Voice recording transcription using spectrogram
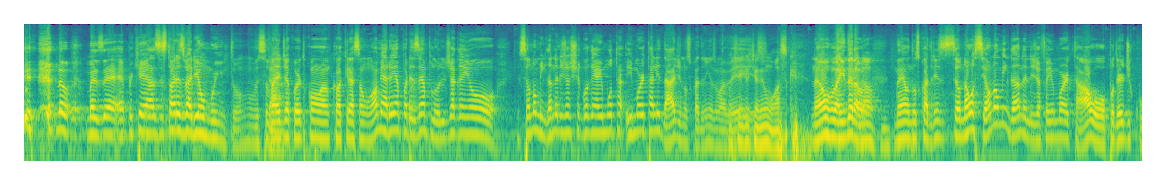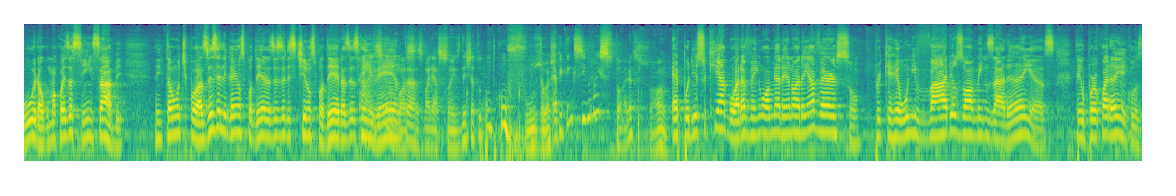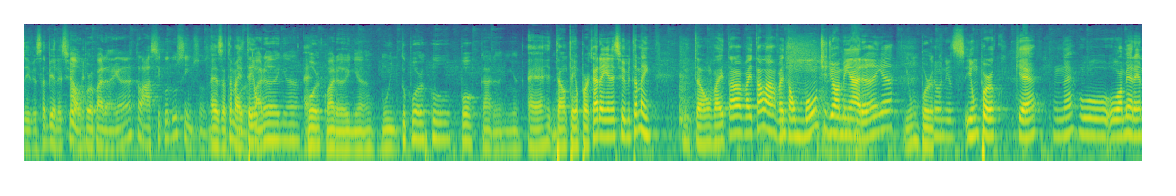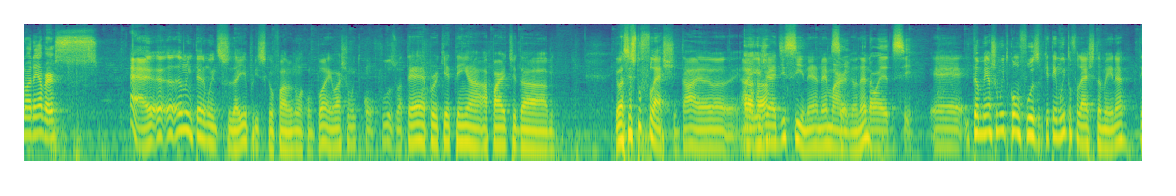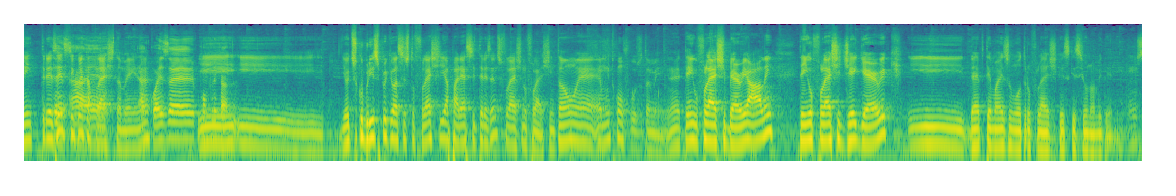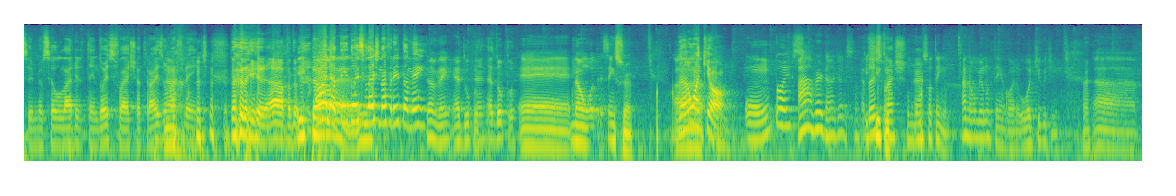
Não, mas é, é porque as histórias variam muito. Isso Tá. vai de acordo com a, com a criação. O Homem-Aranha, por exemplo, ele já ganhou. Se eu não me engano, ele já chegou a ganhar imorta- imortalidade nos quadrinhos uma vez. Achei que tinha um Oscar. Não, ainda não. Não. Não, nos quadrinhos, se eu, não, se eu não me engano, ele já foi imortal, ou poder de cura, alguma coisa assim, sabe? Então, tipo, às vezes ele ganha os poderes, às vezes eles tiram os poderes, às vezes Ah, reinventa. dessas variações, deixa tudo muito confuso. Então, eu acho é- que tem que seguir uma história só. É por isso que agora vem o Homem-Aranha no Aranha-Verso. Porque reúne vários Homens-Aranhas. Tem o Porco-Aranha, inclusive, sabia, nesse Ah, filme? o Porco-Aranha clássico dos Simpsons. Né? É, exatamente, Porco-Aranha, Porco-Aranha, muito porco, pouca-aranha. É, então tem o Porco-Aranha nesse filme também. Então vai estar vai tá lá. Vai estar um monte de Homem-Aranha E um porco. reunidos. E um porco, que é né, o, o Homem-Aranha no Aranha-Verso. É, eu- não entendo muito isso daí, por isso que eu falo, eu não acompanho. Eu acho muito confuso, até porque tem a, a parte da. Eu assisto Flash, tá? É, Aí Aham. já é DC, né? Não é Marvel, Sim, né? Não é de si. É, e também acho muito confuso, porque tem muito Flash também, né? Tem 350 Ah, é. Flash também, né? A coisa é complicada. E, e eu descobri isso porque eu assisto Flash e aparece 300 Flash no Flash. Então é, é muito confuso também. Né? Tem o Flash Barry Allen, Tem o Flash Jay Garrick e deve ter mais um outro Flash que eu esqueci o nome dele. Não sei, meu celular ele tem dois flash atrás e um Ah. na frente. Ah, Então, Olha, é- tem dois flash na frente também. Também, é duplo. É, é duplo. É, não, outro é sensor. Não, Ah, aqui, ó. Um, dois. Ah, verdade, olha só. É dois chique. flash, O meu é. só tem um. Ah, não, o meu não tem agora. O antigo tinha. Ah,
